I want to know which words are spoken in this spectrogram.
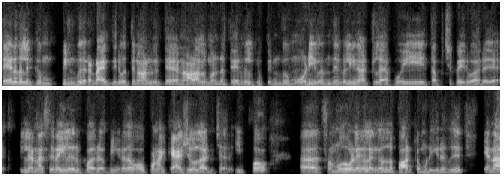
தேர்தலுக்கு பின்பு ரெண்டாயிரத்தி இருபத்தி நான்கு தே நாடாளுமன்ற தேர்தலுக்கு பின்பு மோடி வந்து வெளிநாட்டுல போய் தப்பிச்சு போயிடுவாரு இல்லைன்னா சிறையில இருப்பாரு அப்படிங்கிறத ஓப்பனா கேஷுவலா அடிச்சாரு. இப்போ சமூக வலைதளங்கள்ல பார்க்க முடிகிறது. ஏன்னா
